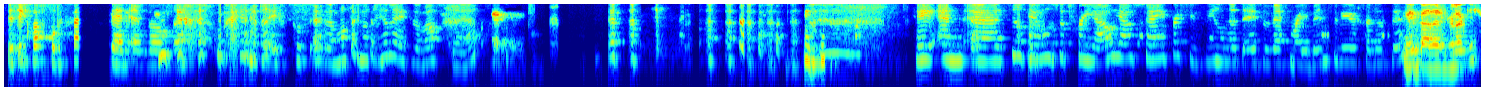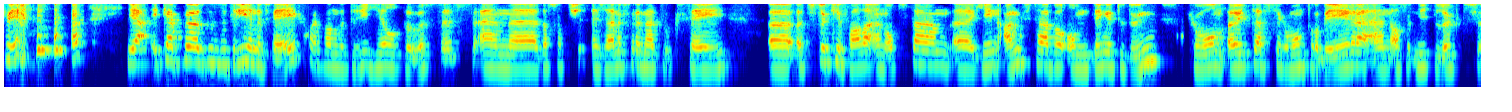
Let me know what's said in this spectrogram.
Dus ik wacht tot ik vijf ben en dan uh, begin ik even pas. Dan mag je nog heel even wachten, hè? En uh, Sylvia, hoe is het voor jou, jouw cijfers? Je viel net even weg, maar je bent er weer gelukkig. Ik ben er gelukkig weer. ja, ik heb dus de drie en de vijf, waarvan de drie heel bewust is. En uh, dat is wat Jennifer net ook zei. het stukje vallen en opstaan, geen angst hebben om dingen te doen. Gewoon uittesten, gewoon proberen. En als het niet lukt,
